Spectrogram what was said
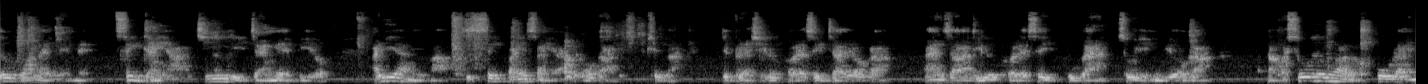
လုပ်သွားနိုင်လည်းနဲ့စိတ်တိုင်းဟာကြီးကြီးကြံခဲ့ပြီးတော့အဲ့ဒီကနေမှစိတ်ပိုင်းဆိုင်ရာယောဂါတွေဖြစ်လာတယ် depression လို့ခေါ်တဲ့စိတ်ကြယောဂါ anxiety လို့ခေါ်တဲ့စိတ်ပူပန်ဆိုရင်ယောဂါနောက်အဆိုးဆုံးကတော့ကိုယ်တိုင်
